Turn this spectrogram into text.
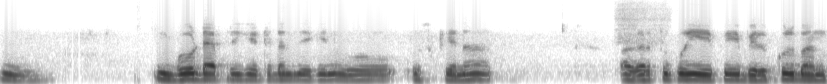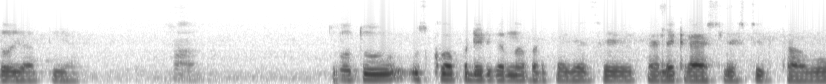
हम्म। वो डेप्रिकेटेड है लेकिन वो उसके ना अगर तो कोई एपीआई बिल्कुल बंद हो जाती है। हाँ। तो तो उसको अपडेट करना पड़ता है जैसे पहले क्रैश लिस्टेड था वो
